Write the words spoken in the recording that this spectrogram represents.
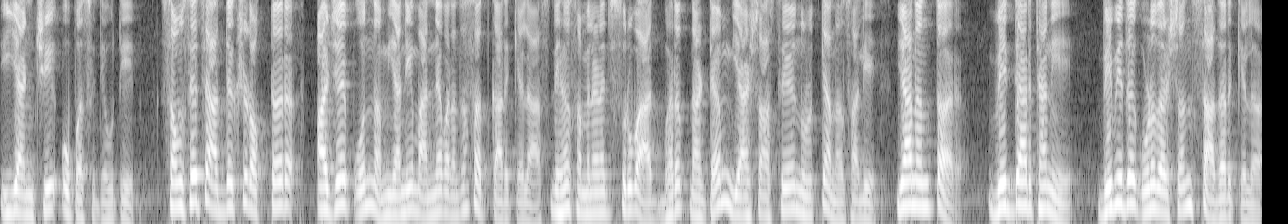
यांची उपस्थिती होती. संस्थेचे अध्यक्ष डॉक्टर अजय पोन्नम यांनी मान्यवरांचा सत्कार केला. स्नेहसंमेलनाची सुरुवात भरतनाट्यम या शास्त्रीय नृत्यानं झाली. यानंतर विद्यार्थ्यांनी विविध गुणदर्शन सादर केलं.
